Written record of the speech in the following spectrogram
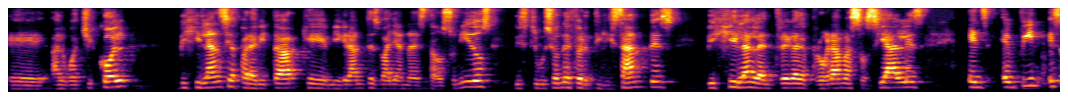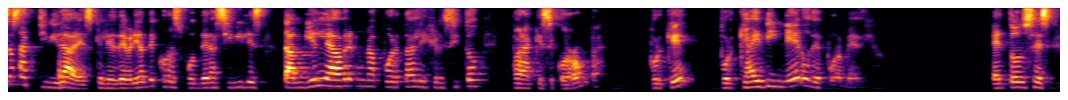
eh, al huachicol, vigilancia para evitar que migrantes vayan a Estados Unidos, distribución de fertilizantes, vigilan la entrega de programas sociales, en, fin, esas actividades que le deberían de corresponder a civiles también le abren una puerta al ejército para que se corrompa. ¿Por qué? Porque hay dinero de por medio. Entonces,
